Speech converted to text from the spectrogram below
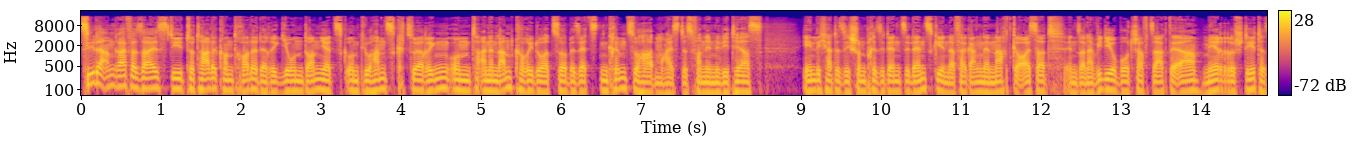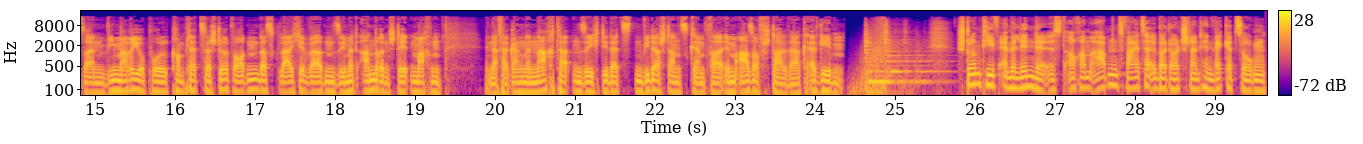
Ziel der Angreifer sei es, die totale Kontrolle der Region Donetsk und Luhansk zu erringen und einen Landkorridor zur besetzten Krim zu haben, heißt es von den Militärs. Ähnlich hatte sich schon Präsident Zelensky in der vergangenen Nacht geäußert. In seiner Videobotschaft sagte er, mehrere Städte seien wie Mariupol komplett zerstört worden. Das gleiche werden sie mit anderen Städten machen. In der vergangenen Nacht hatten sich die letzten Widerstandskämpfer im Azov-Stahlwerk ergeben. Sturmtief Emmelinde ist auch am Abend weiter über Deutschland hinweggezogen.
